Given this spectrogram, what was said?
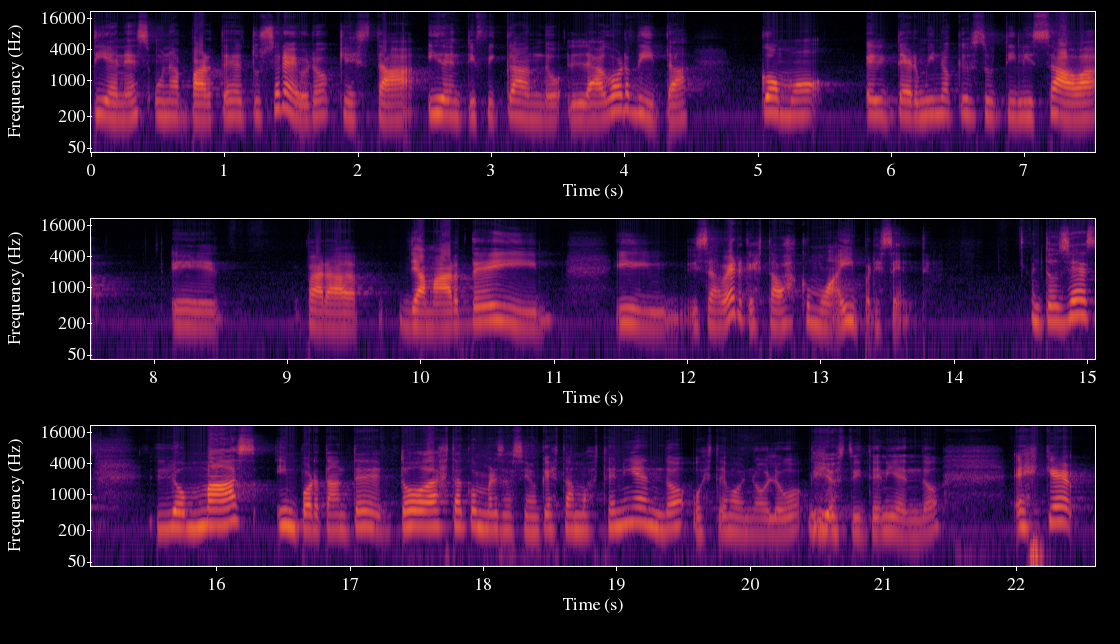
tienes una parte de tu cerebro que está identificando la gordita como el término que se utilizaba eh, para llamarte y, y saber que estabas como ahí presente. Entonces, lo más importante de toda esta conversación que estamos teniendo, o este monólogo que yo estoy teniendo, es que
